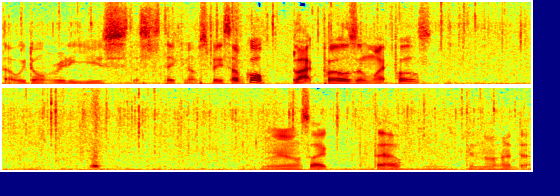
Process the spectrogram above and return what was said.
that we don't really use that's just taking up space. I've got black pearls and white pearls. Yeah, I was like, what the hell? Didn't know I had that.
